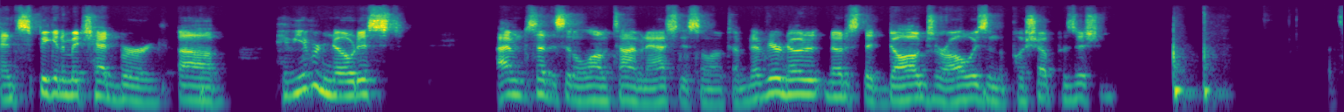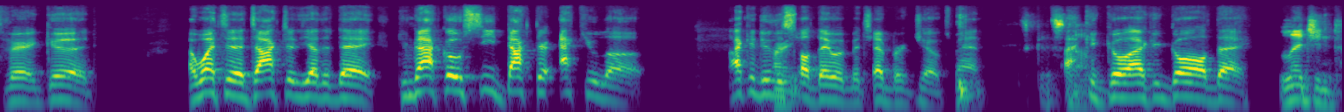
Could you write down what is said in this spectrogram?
And speaking of Mitch Hedberg, uh, have you ever noticed I haven't said this in a long time and asked you this in a long time. Have you ever noticed that dogs are always in the push-up position? That's very good. I went to the doctor the other day. Do not go see Dr. Aculove. I could do this all, all day with Mitch Hedberg jokes, man. That's good stuff. I could go, I could go all day. Legend.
